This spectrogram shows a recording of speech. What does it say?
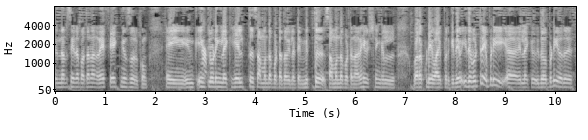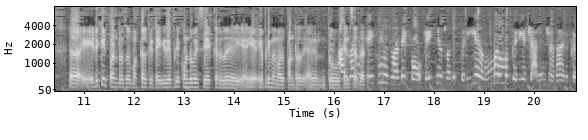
இன்னொரு சைட பார்த்தா நிறைய ஃபேக் நியூஸும் இருக்கும். இன்க்ளூடிங் லைக் ஹெல்த் சம்பந்தப்பட்டதோ இல்லாட்டி மித்து சம்பந்தப்பட்ட நிறைய விஷயங்கள் வரக்கூடிய வாய்ப்பு இருக்கு. இது இதை விட்டு எப்படி லைக் இது எப்படி ஒரு எடுகேட் பண்றது மக்கள் கிட்ட இதை எப்படி கொண்டு போய் சேர்க்கறது? எப்படி மேம் அது பண்றது? To censor that fake news வந்து இப்போ ஃபேக் நியூஸ் வந்து பெரிய ரொம்ப ரொம்ப பெரிய சேலஞ்சா தான் இருக்கு.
